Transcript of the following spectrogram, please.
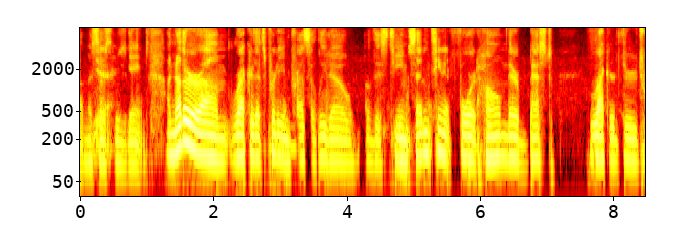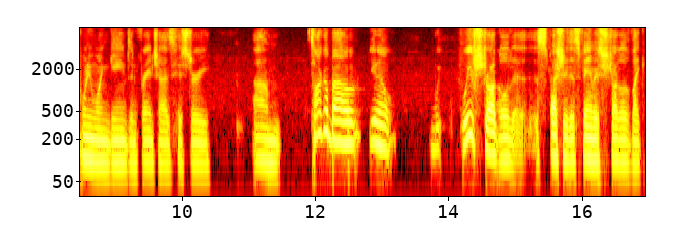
uh, missed Yeah. those two games. Another um, record that's pretty impressive, Lido, of this team: 17 at four at home. Their best record through 21 games in franchise history. Um, talk about you know we, we've struggled, especially this fan base struggled like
